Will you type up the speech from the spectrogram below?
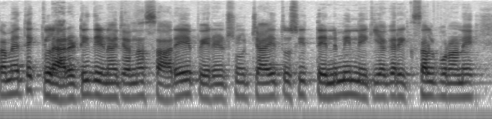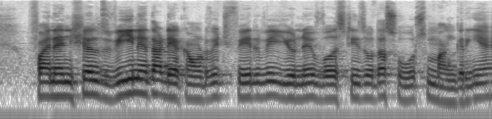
ਤਾਂ ਮੈਂ ਇੱਥੇ ਕਲੈਰਿਟੀ ਦੇਣਾ ਚਾਹੁੰਦਾ ਸਾਰੇ ਪੇਰੈਂਟਸ ਨੂੰ ਚਾਹੇ ਤੁਸੀਂ 3 ਮਹੀਨੇ ਕੀ ਅਗਰ 1 ਸਾਲ ਪੁਰਾਣੇ ਫਾਈਨੈਂਸ਼ੀਅਲਸ ਵੀ ਨੇ ਤੁਹਾਡੇ ਅਕਾਊਂਟ ਵਿੱਚ ਫਿਰ ਵੀ ਯੂਨੀਵਰਸਿਟੀਜ਼ ਉਹਦਾ ਸੋਰਸ ਮੰਗ ਰਹੀਆਂ।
